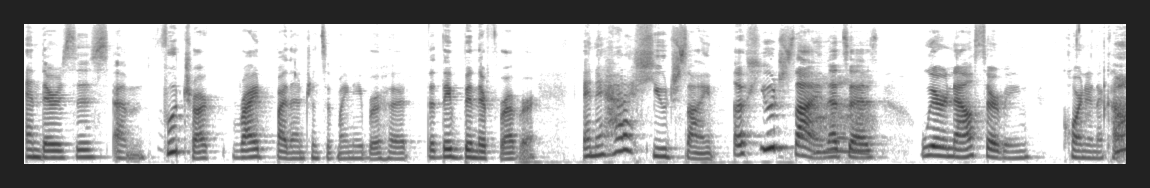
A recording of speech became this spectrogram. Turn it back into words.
And there's this um, food truck right by the entrance of my neighborhood that they've been there forever. And it had a huge sign, a huge sign that says, We're now serving corn in a cup.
